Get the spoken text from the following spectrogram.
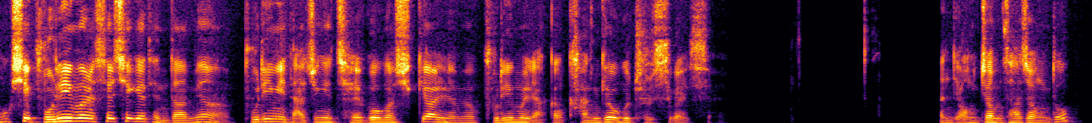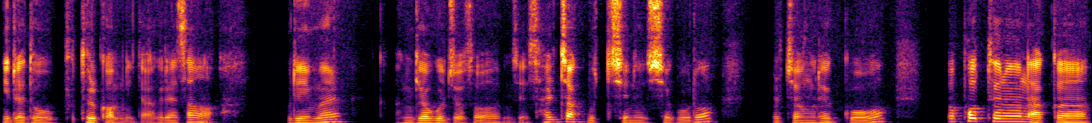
혹시 불임을 쓰시게 된다면 불임이 나중에 제거가 쉽게 하려면 불임을 약간 간격을 줄 수가 있어요. 한 0.4 정도? 이래도 붙을 겁니다. 그래서 불임을 간격을 줘서 이제 살짝 붙이는 식으로 설정을 했고 서포트는 아까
